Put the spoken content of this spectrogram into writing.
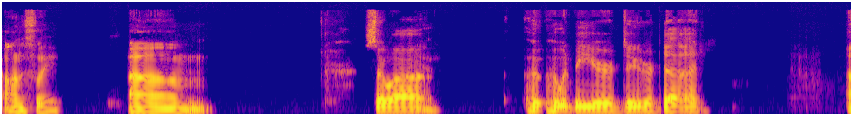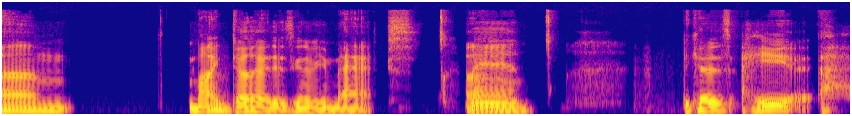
honestly. Um, so, uh, yeah. who who would be your dude or dud? um, my dud is gonna be Max. Man. Um, because he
